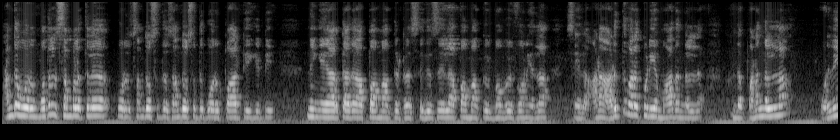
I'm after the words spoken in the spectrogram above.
அந்த ஒரு முதல் சம்பளத்தில் ஒரு சந்தோஷத்து சந்தோஷத்துக்கு ஒரு பார்ட்டி கட்டி நீங்கள் யாருக்காவது அப்பா அம்மாவுக்கு ட்ரெஸ்ஸு கிஸ்ஸு இல்லை அப்பா அம்மாவுக்கு மொபைல் ஃபோன் எல்லாம் செய்யலாம் ஆனால் அடுத்து வரக்கூடிய மாதங்களில் அந்த பணங்கள்லாம் உடனே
